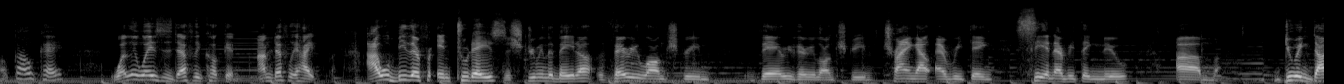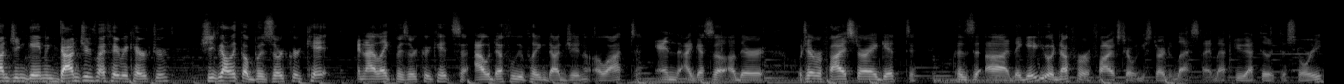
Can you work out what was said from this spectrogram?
Okay, okay. Wuthering Waves is definitely cooking. I'm definitely hyped. I will be there for in two days streaming the beta. Very long stream, very very long stream. Trying out everything, seeing everything new. Um, doing Danjin gaming. Danjin's my favorite character. She's got like a berserker kit and I like Berserker kits. I would definitely be playing Danjin a lot, and I guess the other whichever five star I get, because uh, they gave you enough for a five star when you started last time after you got like the story.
